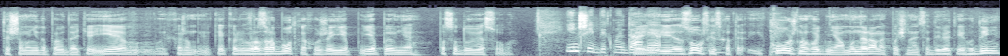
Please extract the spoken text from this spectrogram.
те, що мені доповідають. Є, скажімо, я кажу, в розробках вже є, є певні посадові особи. Інший бік медалі. І знову ж таки сказати, і кожного дня, у мене ранок починається о 9 годині.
